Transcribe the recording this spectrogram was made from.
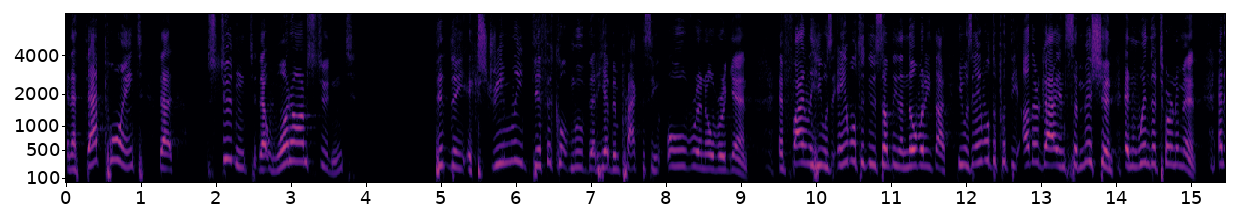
And at that point, that student, that one armed student, did the extremely difficult move that he had been practicing over and over again. And finally, he was able to do something that nobody thought. He was able to put the other guy in submission and win the tournament. And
